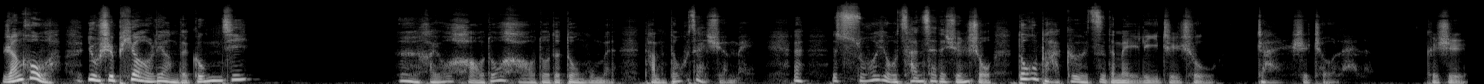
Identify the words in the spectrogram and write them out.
然后啊，又是漂亮的公鸡。嗯，还有好多好多的动物们，它们都在选美。哎，所有参赛的选手都把各自的美丽之处展示出来了。可是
